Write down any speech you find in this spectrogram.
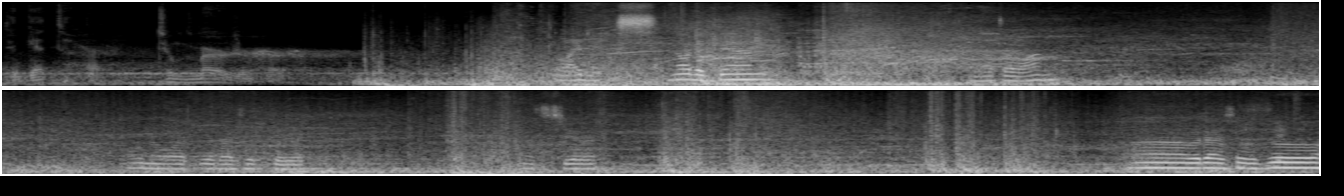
to get to her. To murder her. Climax. Not again. Another one. Oh no, I forgot I should do it. Let's hear it. Uh, what I should do.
